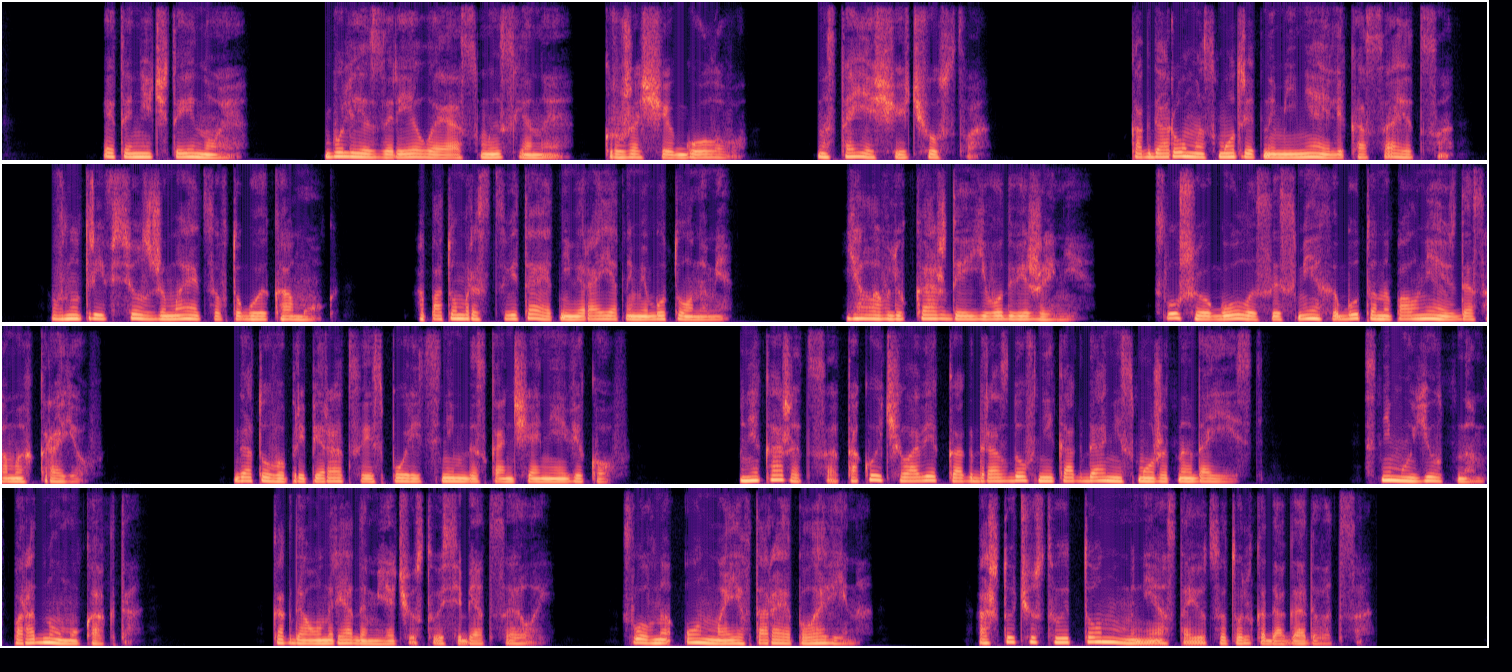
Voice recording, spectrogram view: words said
это нечто иное более зрелое, осмысленное, кружащее голову, настоящее чувство. Когда Рома смотрит на меня или касается, внутри все сжимается в тугой комок, а потом расцветает невероятными бутонами. Я ловлю каждое его движение, слушаю голос и смех и будто наполняюсь до самых краев. Готова припираться и спорить с ним до скончания веков. Мне кажется, такой человек, как Дроздов, никогда не сможет надоесть. С ним уютно, по-родному как-то. Когда он рядом, я чувствую себя целой. Словно он моя вторая половина. А что чувствует он, мне остается только догадываться.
